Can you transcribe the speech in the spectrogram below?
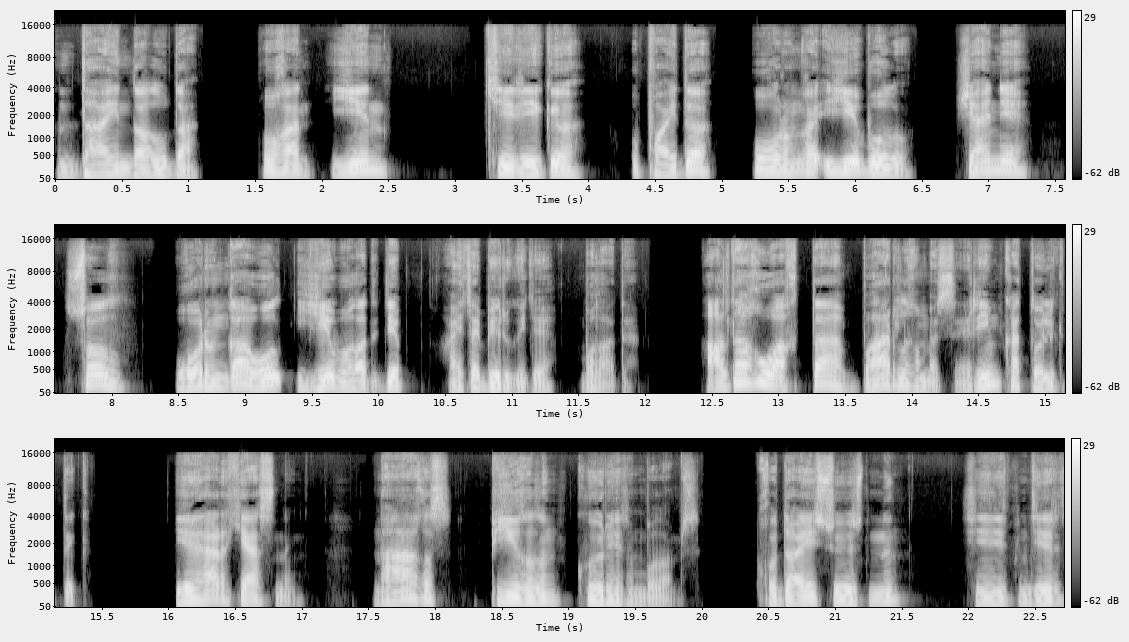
дайындалуда. Оған ең керегі ұпайды орынға ие болу және сол орынға ол ие болады деп айта беруге де болады. Алдағы уақытта барлығымыз рим католиктік иерархиясының нағыз пиғылын көретін боламыз. Құдай сөзінің сенетіндер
